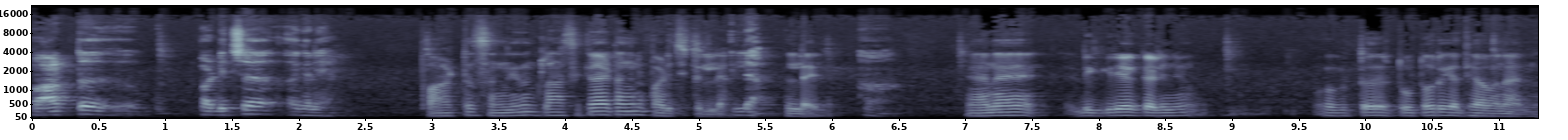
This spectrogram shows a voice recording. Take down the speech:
പാട്ട് പഠിച്ച എങ്ങനെയാ? പാട്ട് സംഗീതം ക്ലാസിക്കലായിട്ട് അങ്ങനെ പഠിച്ചിട്ടില്ല. ഇല്ല. ഇല്ല ഇല്ല. ആ. ഞാൻ ഡിഗ്രി ഒക്കെ കഴിഞ്ഞു. വിട്ട് ട്യൂട്ടോറി അധ്യാപകനായിരുന്നു.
